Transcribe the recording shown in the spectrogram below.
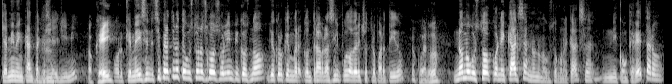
que a mí me encanta que sea el Jimmy. Ok. Porque me dicen, sí, pero a ti no te gustó en los Juegos Olímpicos. No, yo creo que contra Brasil pudo haber hecho otro partido. De acuerdo. No me gustó con Ecaxa, no, no me gustó con Ecaxa, ni con Querétaro.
